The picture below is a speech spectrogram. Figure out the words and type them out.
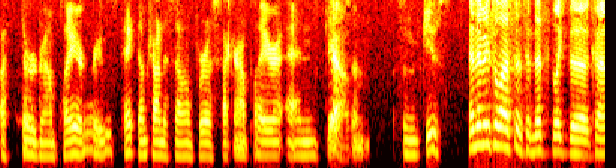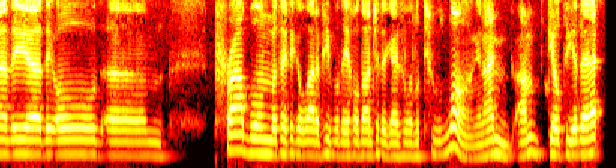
a third round player where he was picked. I'm trying to sell him for a second round player and get Yeah. some some juice. and that makes a lot of sense. And that's like the kind of the uh, the old um, problem with I think a lot of people they hold on to their guys a little too long, and I'm I'm guilty of that.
